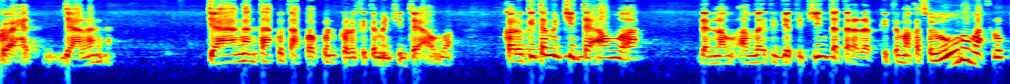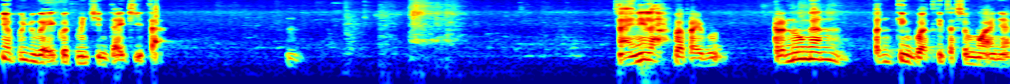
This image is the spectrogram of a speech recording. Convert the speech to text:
go ahead, jalan. Jangan takut apa pun kalau kita mencintai Allah. Kalau kita mencintai Allah, dan Allah itu jatuh cinta terhadap kita, maka seluruh makhluknya pun juga ikut mencintai kita. Nah inilah Bapak Ibu, renungan penting buat kita semuanya.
